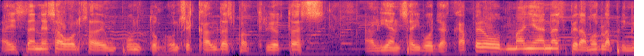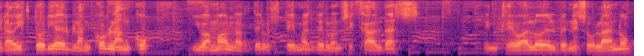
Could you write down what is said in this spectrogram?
Ahí está en esa bolsa de un punto. 11 Caldas, Patriotas, Alianza y Boyacá, pero mañana esperamos la primera victoria del Blanco Blanco y vamos a hablar de los temas del Once Caldas, en qué va lo del venezolano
